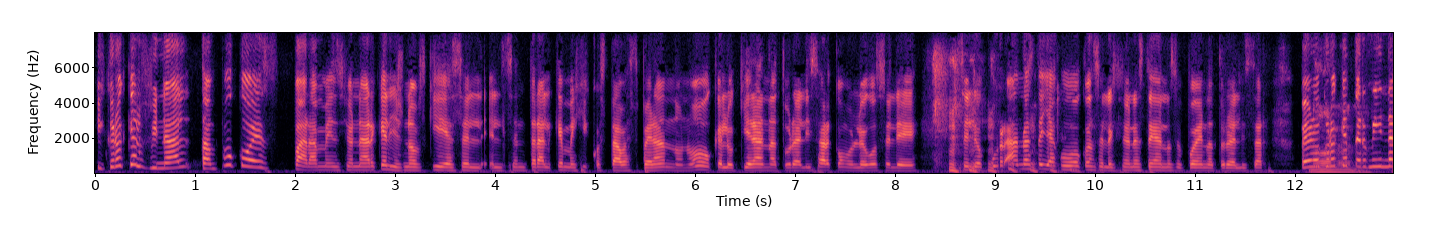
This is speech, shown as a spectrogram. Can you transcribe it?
Y creo que al final tampoco es para mencionar que Lichnowsky es el, el central que México estaba esperando, ¿no? O que lo quiera naturalizar como luego se le, se le ocurre. Ah, no, este ya jugó con selección, este ya no se puede naturalizar. Pero No, creo no, que no. termina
